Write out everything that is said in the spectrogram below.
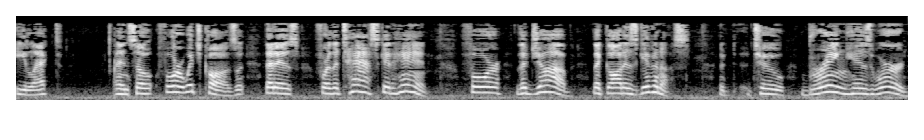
elect. And so for which cause? That is, for the task at hand, for the job that God has given us to bring His word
